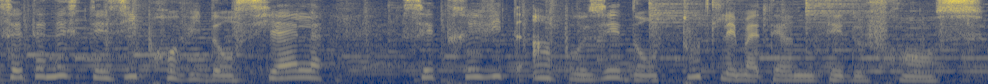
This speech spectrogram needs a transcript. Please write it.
cette anesthésie providentielle s'est très vite imposée dans toutes les maternités de France.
